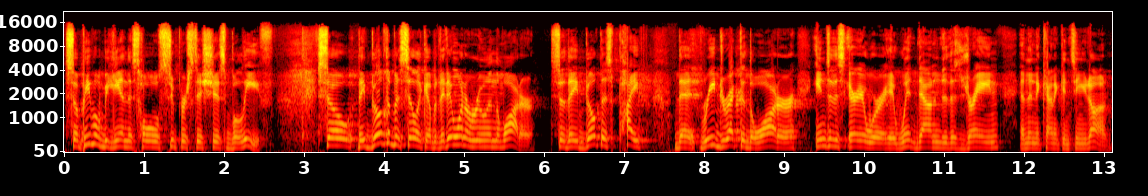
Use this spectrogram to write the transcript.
So people began this whole superstitious belief. So they built the basilica, but they didn't want to ruin the water. So they built this pipe that redirected the water into this area where it went down into this drain and then it kind of continued on.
